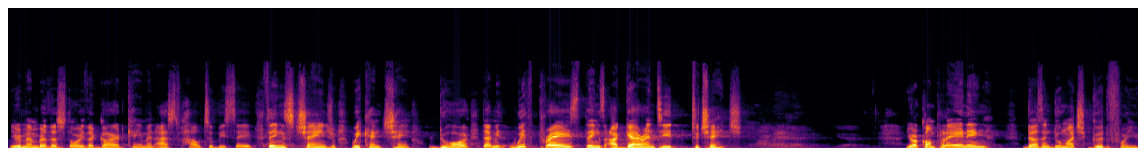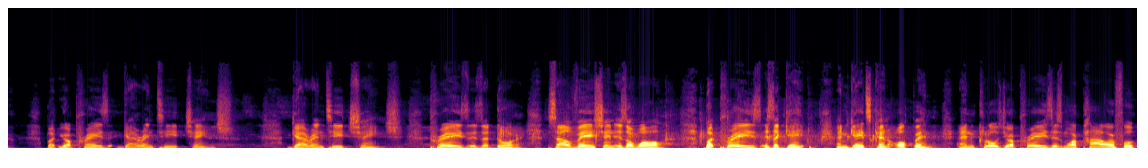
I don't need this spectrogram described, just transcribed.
You remember the story. The guard came and asked how to be saved. Things change. We can change. Door. That means with praise, things are guaranteed to change. Your complaining doesn't do much good for you, but your praise guaranteed change. Guaranteed change. Praise is a door. Salvation is a wall, but praise is a gate, and gates can open and close. Your praise is more powerful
